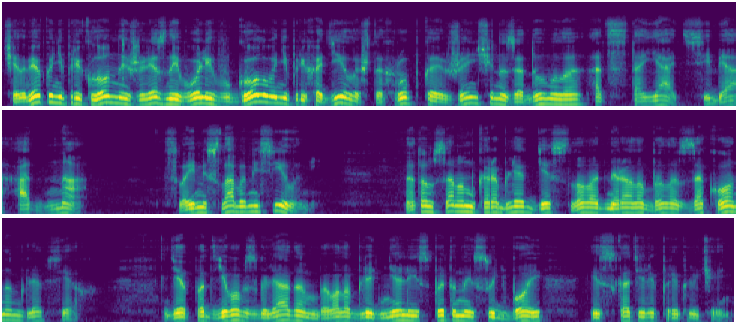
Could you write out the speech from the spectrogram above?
Человеку непреклонной железной воли в голову не приходило, что хрупкая женщина задумала отстоять себя одна – своими слабыми силами, на том самом корабле, где слово адмирала было законом для всех, где под его взглядом бывало бледнели испытанные судьбой искатели приключений.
